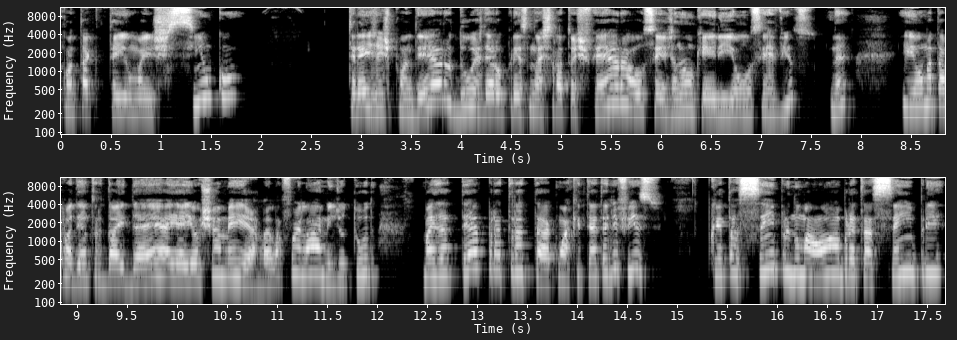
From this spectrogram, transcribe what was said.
contactei umas cinco, três responderam, duas deram o preço na estratosfera, ou seja, não queriam o serviço, né? E uma estava dentro da ideia, e aí eu chamei ela. Ela foi lá, mediu tudo, mas até para tratar com arquiteto é difícil, porque está sempre numa obra, está sempre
